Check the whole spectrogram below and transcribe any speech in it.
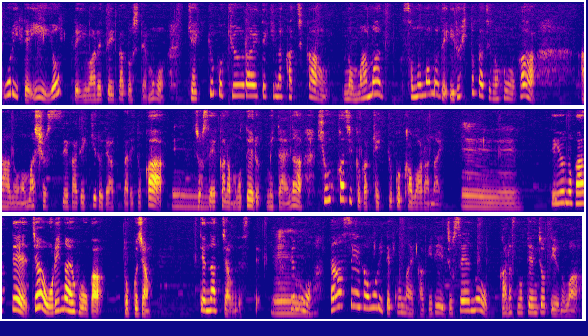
降りていいよって言われていたとしても、結局旧来的な価値観のまま、そのままでいる人たちの方が、あの、まあ、出世ができるであったりとか、うん女性からモテるみたいな評価軸が結局変わらないうん。っていうのがあって、じゃあ降りない方が得じゃんってなっちゃうんですって。ででも、男性が降りてこない限り、女性のガラスの天井っていうのは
